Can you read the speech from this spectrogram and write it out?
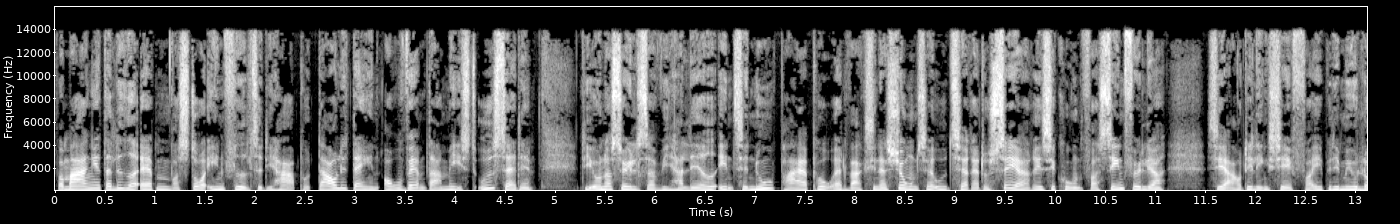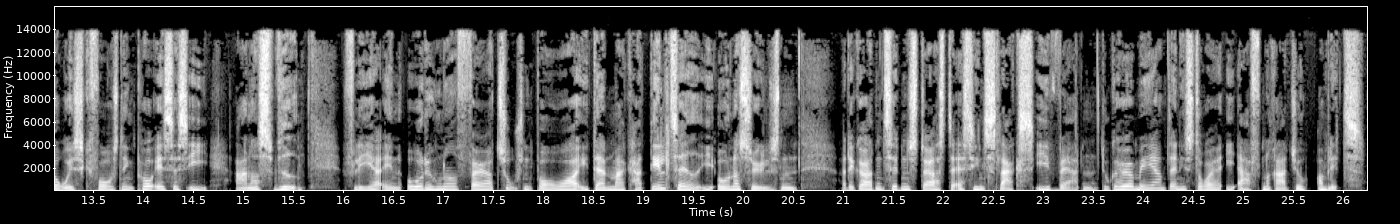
hvor mange der lider af dem, hvor stor indflydelse de har på dagligdagen og hvem der er mest udsatte. De undersøgelser, vi har lavet indtil nu, peger på, at vaccination ser ud til at reducere risikoen for senfølger, siger afdelingschef for epidemiologisk forskning på SSI, Anders Hvid. Flere end 840.000 borgere i Danmark har deltaget i undersøgelsen, og det gør den til den største af sin slags i verden. Du kan høre mere om den historie i Aften Radio om lidt.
